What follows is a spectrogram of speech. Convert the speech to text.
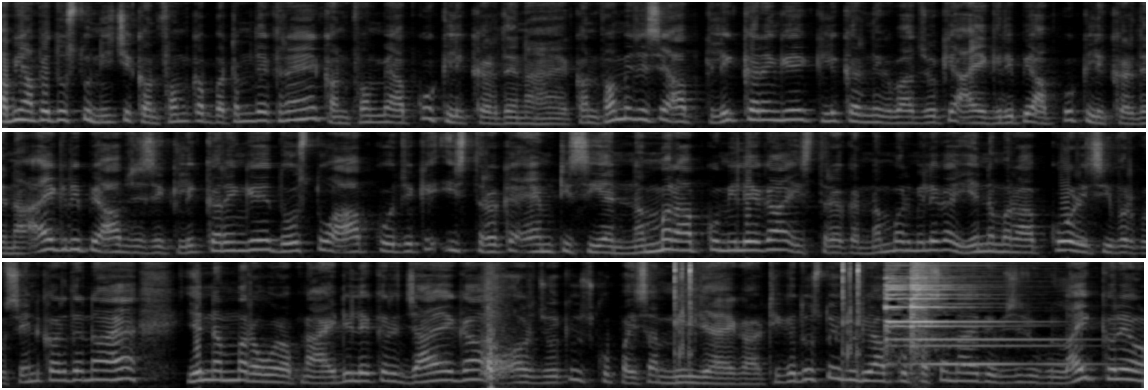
अब यहाँ पे दोस्तों नीचे कंफर्म का बटन देख रहे हैं। कंफर्म में आपको क्लिक कर देना है। कंफर्म में जैसे आप क्लिक करेंगे क्लिक करने के बाद जो कि आई एग्री पे आपको क्लिक कर देना। आई एग्री पे आप जैसे क्लिक करेंगे, दोस्तों आपको जो कि इस तरह का एम नंबर आपको मिलेगा। इस तरह का नंबर मिलेगा। ये नंबर आपको रिसीवर को सेंड कर देना है। ये नंबर और अपना आईडी लेकर जाएगा और जो कि उसको पैसा मिल जाएगा। ठीक है दोस्तों, ये वीडियो आपको पसंद आए तो वीडियो को लाइक करें और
